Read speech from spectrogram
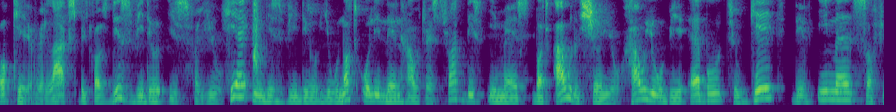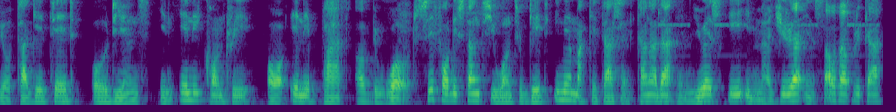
Okay, relax because this video is for you. Here in this video, you will not only learn how to extract these emails, but I will show you how you will be able to get the emails of your targeted audience in any country or any part of the world. Say for instance, you want to get email marketers in Canada, in USA, in Nigeria, in South Africa,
